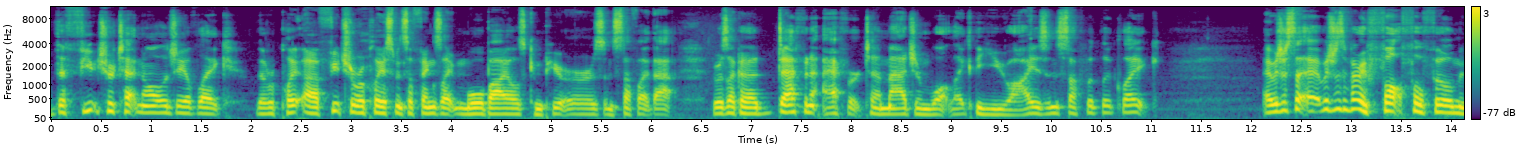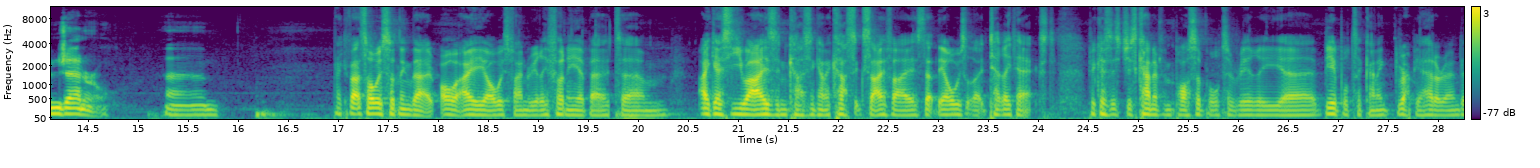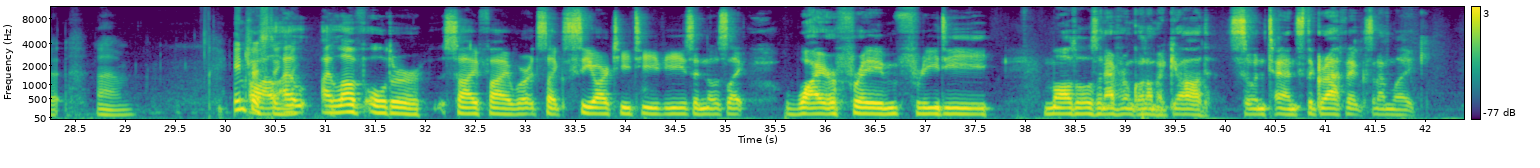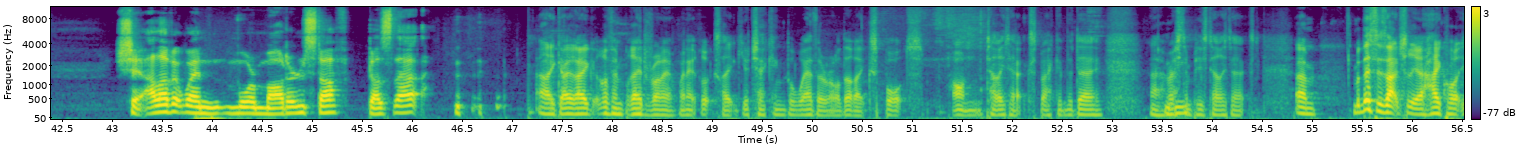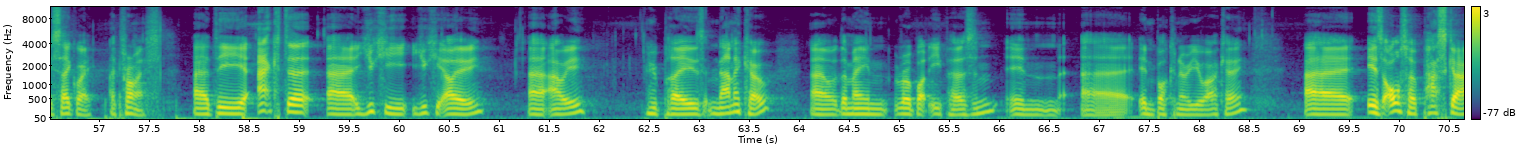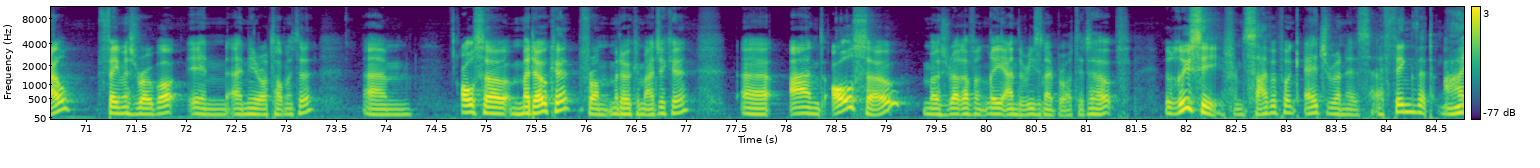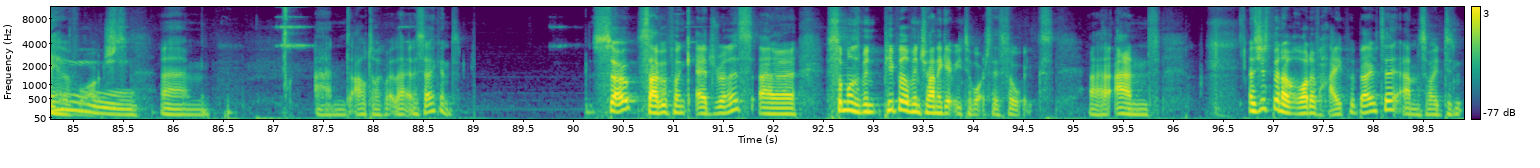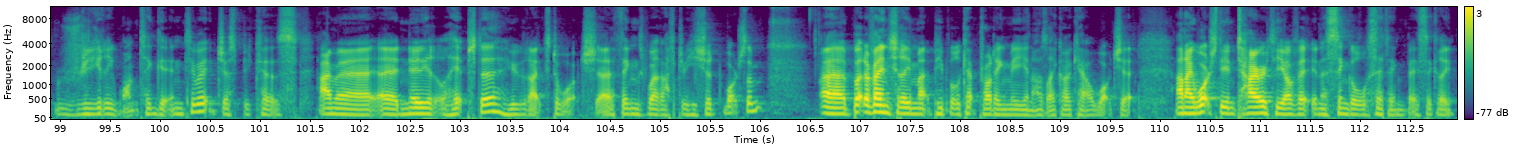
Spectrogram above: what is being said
the future technology of like the repla- uh, future replacements of things like mobiles, computers, and stuff like that. There was like a definite effort to imagine what like the UIs and stuff would look like. It was just a, it was just a very thoughtful film in general. Um, Like that's always something that I always find really funny about. Um, I guess UIs in kind of classic sci-fi is that they always look like teletext because it's just kind of impossible to really uh, be able to kind of wrap your head around it. Um, interesting. Oh, I, I love older sci-fi where it's like CRT TVs and those like wireframe 3D models and everyone going, "Oh my god, so intense the graphics," and I'm like, "Shit!" I love it when more modern stuff does that. like I like loving Blade Runner when it looks like you're checking the weather or the like sports on teletext back in the day. Uh, Rest Mhm. in peace, teletext. Um, but this is actually a high quality segue. I promise. Uh, the actor uh, Yuki Yuki Aoi, uh, Aoi, who plays Nanako, uh, the main robot e person in uh, in Boku no uh, is also Pascal, famous robot in uh, Nier Automata. Um, also Madoka from Madoka Magica, uh, and also, most relevantly, and the reason I brought it up, Lucy from Cyberpunk Edge Runners, a thing that I have watched. Um, and I'll talk about that in a second. So, Cyberpunk Edge Runners. Uh, someone's been, people have been trying to get me to watch this for weeks, uh, and there's just been a lot of hype about it, and so I didn't really want to get into it just because I'm a, a nerdy little hipster who likes to watch uh, things well after he should watch them. Uh, but eventually, my, people kept prodding me, and I was like, okay, I'll watch it. And I watched the entirety of it in a single sitting, basically.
